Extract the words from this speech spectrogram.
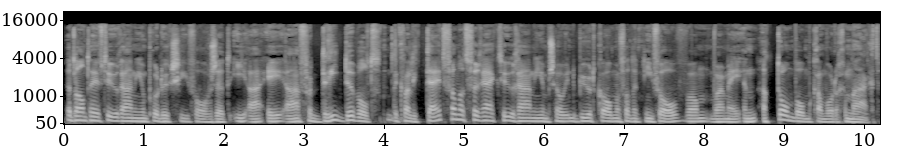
Het land heeft de uraniumproductie volgens het IAEA e verdriedubbeld. De kwaliteit van het verrijkte uranium zou in de buurt komen van het niveau van waarmee een atoombom kan worden gemaakt.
